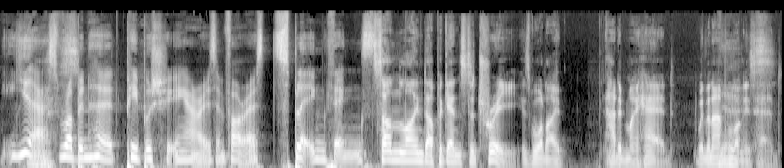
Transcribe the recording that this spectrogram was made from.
Yes, yes, Robin Hood, people shooting arrows in forests, splitting things. Sun lined up against a tree is what I had in my head, with an apple yes. on his head.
